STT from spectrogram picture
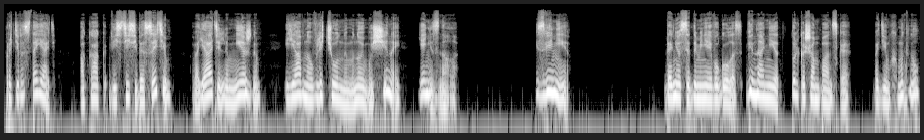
противостоять, а как вести себя с этим, обаятельным, нежным и явно увлеченным мной мужчиной, я не знала. «Извини», — донесся до меня его голос. «Вина нет, только шампанское». Вадим хмыкнул,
